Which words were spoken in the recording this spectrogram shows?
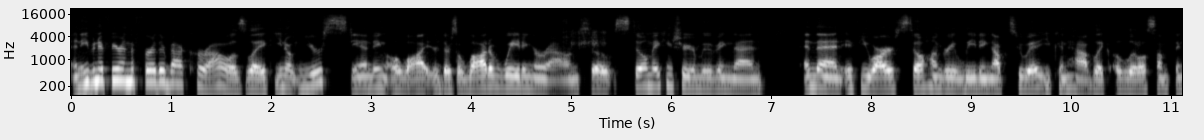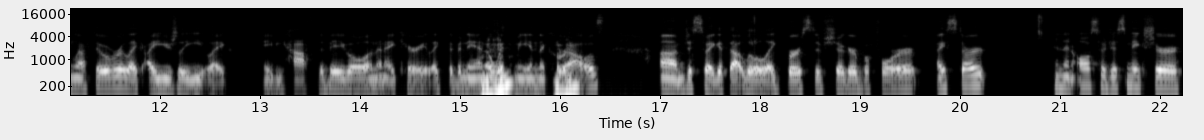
and even if you're in the further back corrals, like you know, you're standing a lot. You're, there's a lot of waiting around. So still making sure you're moving then. And then if you are still hungry leading up to it, you can have like a little something left over. Like I usually eat like maybe half the bagel and then I carry like the banana mm-hmm. with me in the mm-hmm. corrals mm-hmm. um, just so I get that little like burst of sugar before I start. And then also just make sure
